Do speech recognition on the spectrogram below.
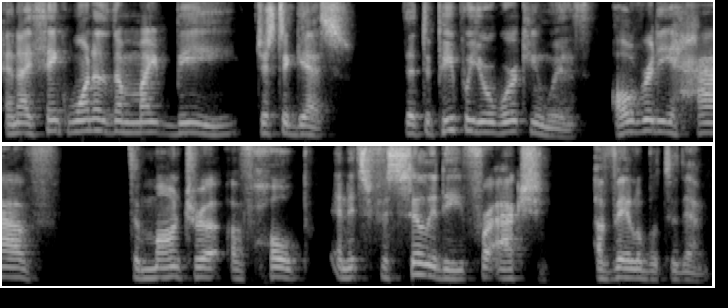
And I think one of them might be, just a guess, that the people you're working with already have the mantra of hope and its facility for action available to them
